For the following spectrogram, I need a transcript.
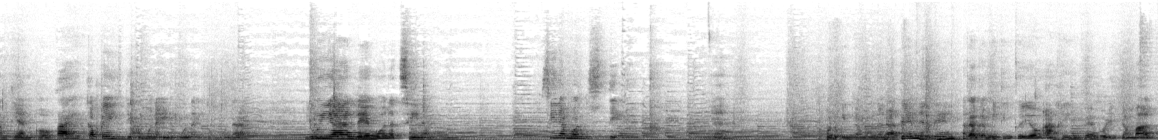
ang tiyan ko. Kahit kape, hindi ko muna inuuna. Ito muna. Luya, lemon, at cinnamon. Cinnamon stick. Yan. Pakuluin lang muna natin. And then, gagamitin ko yung aking favorite na mug.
